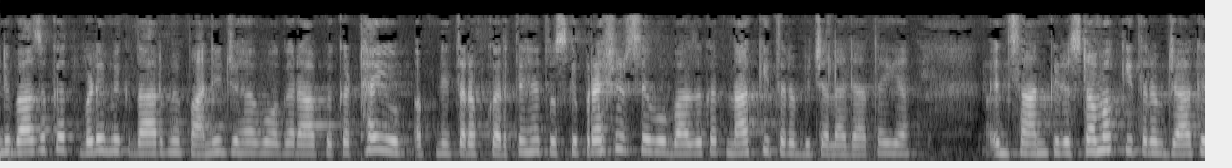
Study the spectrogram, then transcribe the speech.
یعنی بعض اوقات بڑے مقدار میں پانی جو ہے وہ اگر آپ اکٹھا ہی اپنی طرف کرتے ہیں تو اس کے پریشر سے وہ بعض اوقات ناک کی طرف بھی چلا جاتا ہے یا انسان کے جو اسٹمک کی طرف جا کے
